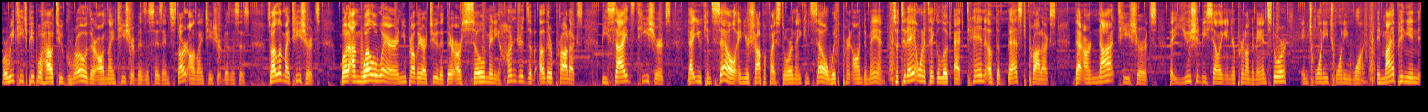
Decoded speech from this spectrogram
where we teach people how to grow their online t shirt businesses and start online t shirt businesses. So I love my t shirts. But I'm well aware, and you probably are too, that there are so many hundreds of other products besides t shirts that you can sell in your Shopify store and that you can sell with print on demand. So today I want to take a look at 10 of the best products that are not t shirts that you should be selling in your print on demand store in 2021. In my opinion,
